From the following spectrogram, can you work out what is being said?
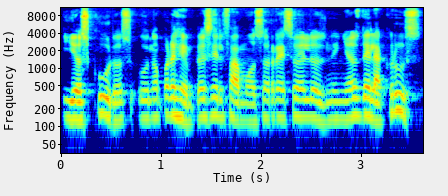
y oscuros. Uno, por ejemplo, es el famoso rezo de los niños de la cruz.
